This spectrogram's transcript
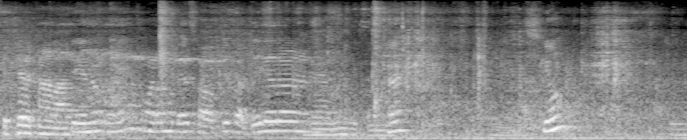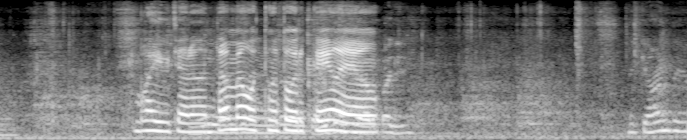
ਕਿੱਥੇ ਰੱਖਣਾ ਲਾ ਤੇ ਇਹਨੂੰ ਕਹਿੰਦੇ ਮਾੜਾ ਮੋਟਾ ਸਾਫ਼ ਤੇ ਕਰਦੇ ਯਾਰ। ਹੈ? ਕਿਉਂ? ਭਾਈ ਵਿਚਾਰਾ ਆਂਦਾ ਮੈਂ ਉੱਥੋਂ ਤੁਰ ਕੇ ਆਇਆ। ਭਾਜੀ। ਇਹ ਕਿਆ ਨਹੀਂ ਦੇ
